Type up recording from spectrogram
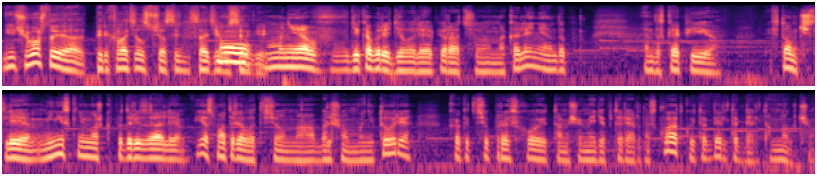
Ничего, что я перехватил сейчас инициативу ну, Сергея? Мне в декабре делали операцию на колени, эндоскопию. В том числе миниск немножко подрезали. Я смотрел это все на большом мониторе как это все происходит, там еще медиапапиллярную складку и так далее, и так далее. Там много чего.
